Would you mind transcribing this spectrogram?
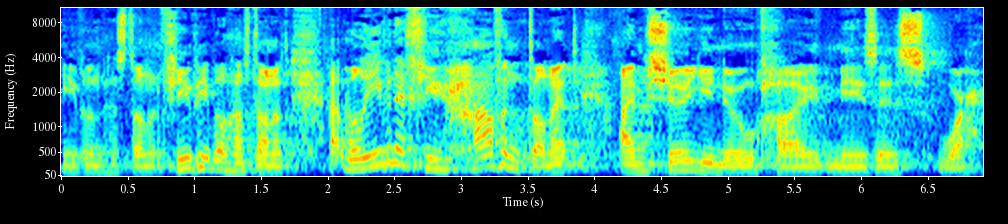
Evelyn has done it. Few people have done it. Uh, well, even if you haven't done it, I'm sure you know how mazes work.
